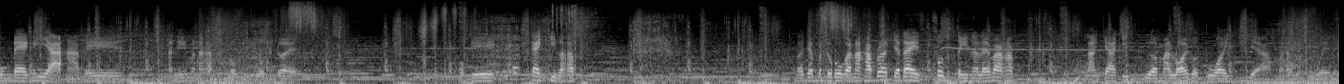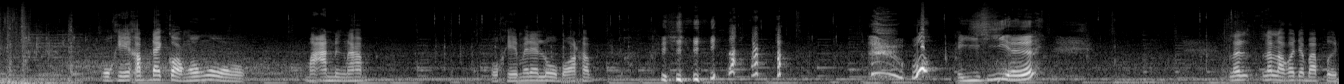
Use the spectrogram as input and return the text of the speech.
วงแดงนี่อย่าหาไป อันนี้มันนะครับหลบหลบด้วย โอเค ใกล้ขีดแล้วครับ เราจะมาดูกันนะครับว่าจะได้ส้นตีนอะไรบ้างครับ หลังจากที่เกลือมาร้อยกว่าตัวเหี้ยมาทำตัวเลยโอเคครับ ได้กล่องโง่ มาอันหนึ่งนะครับ โอเคไม่ได้โลบอสครับวู้ไอ้เหี้ยเอ้ยแล้วแล้วเราก็จะมาเปิด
